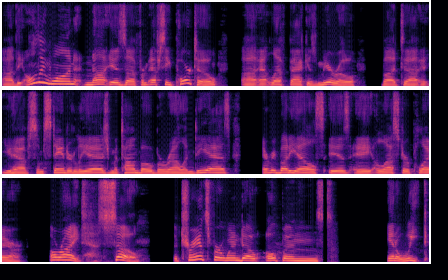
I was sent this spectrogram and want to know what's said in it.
Uh, the only one not is uh, from FC Porto uh, at left back is Miro, but uh, you have some standard Liège, Mutombo, Burrell, and Diaz. Everybody else is a Leicester player. All right, so the transfer window opens in a week.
